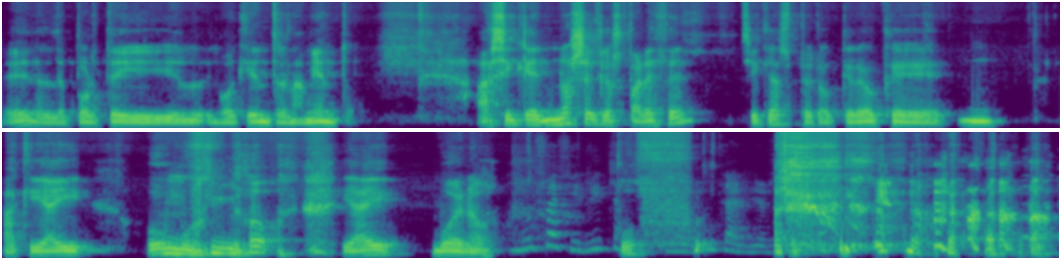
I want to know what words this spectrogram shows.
¿eh? en el deporte y en cualquier entrenamiento. Así que no sé qué os parece, chicas, pero creo que mm, aquí hay un mundo y hay, bueno,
